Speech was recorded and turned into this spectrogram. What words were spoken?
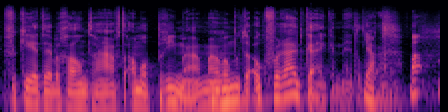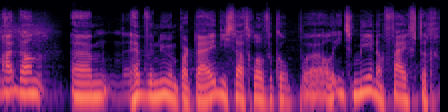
verkeerd hebben gehandhaafd. Allemaal prima. Maar we moeten ook vooruitkijken met elkaar. Ja, maar, maar dan um, hebben we nu een partij die staat geloof ik op uh, al iets meer dan 50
